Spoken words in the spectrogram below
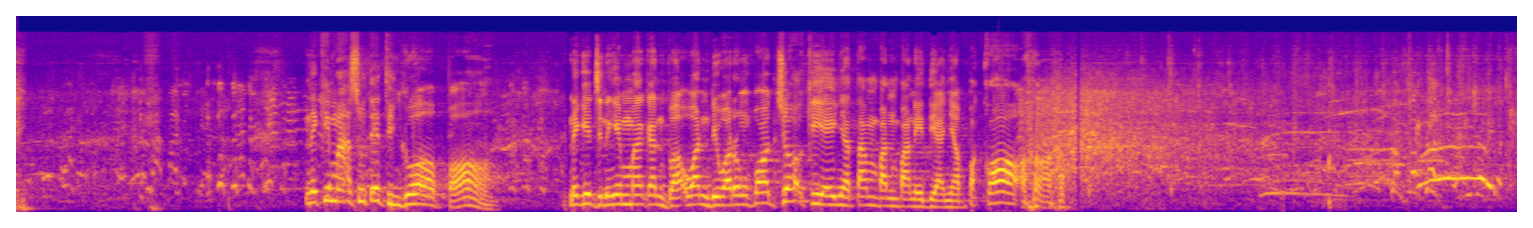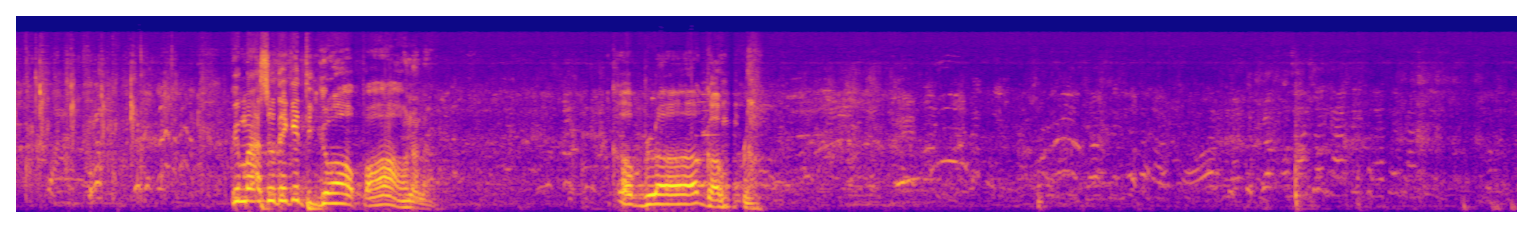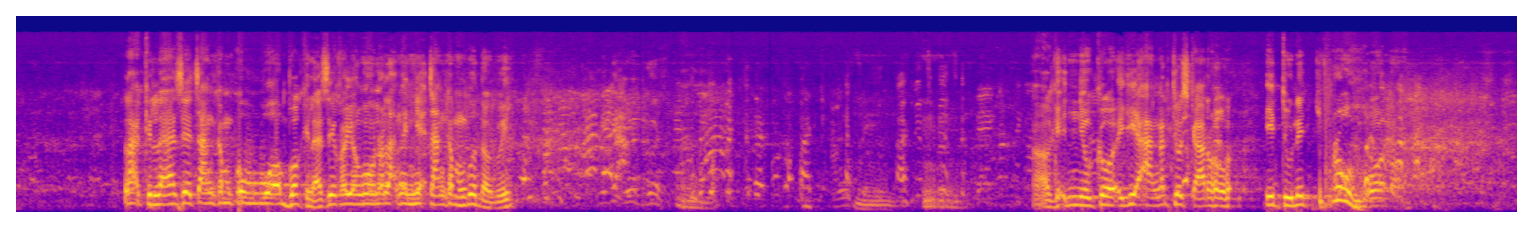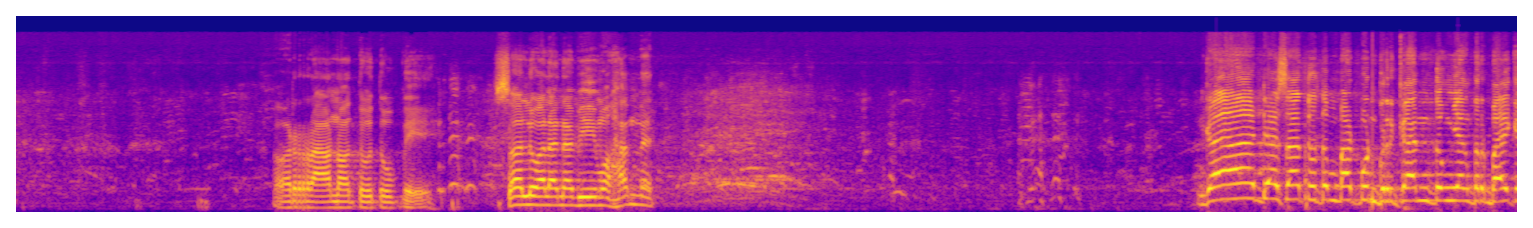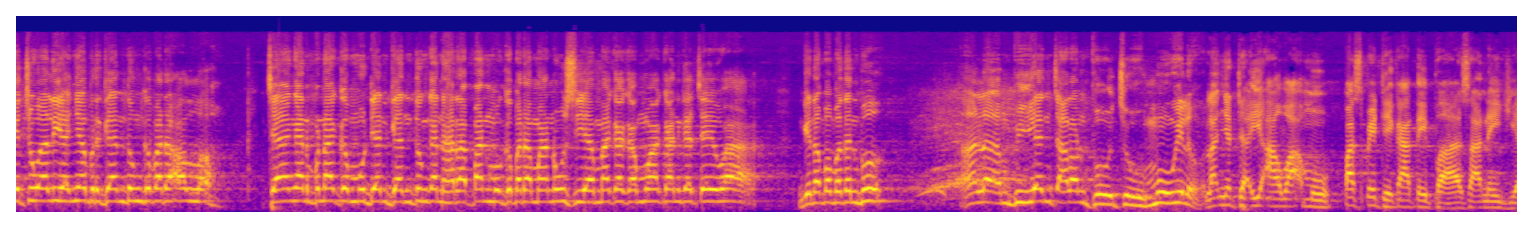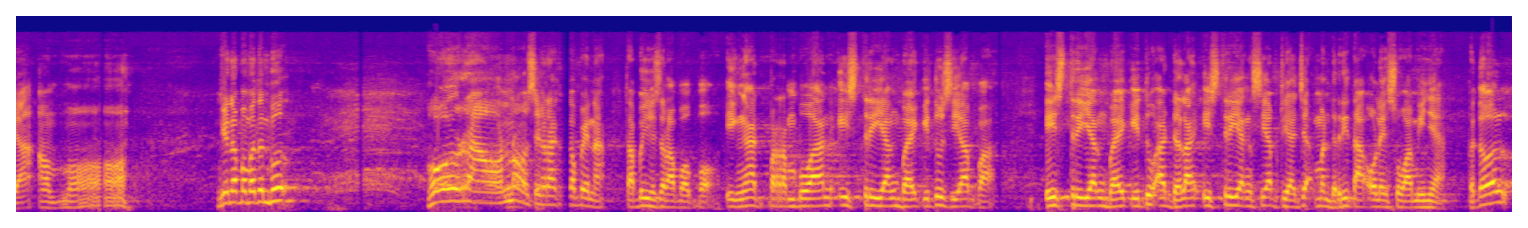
Niki maksudnya tinggu apa? Niki jenenge makan bakwan di warung pojok, kiainya tampan panitianya pekok. Ki maksudnya ki tinggu apa? Goblok, goblok. lah gelasnya cangkemku wombo gelasnya kaya ngono lah ngenyek cangkemku to kuwi Oke nyuko iki anget Gus karo idune pruh ora ana tutupe Sallu ala Nabi Muhammad Gak ada satu tempat pun bergantung yang terbaik kecuali hanya bergantung kepada Allah. Jangan pernah kemudian gantungkan harapanmu kepada manusia maka kamu akan kecewa. Gimana pembuatan bu? Alah mbiyen calon bojomu iki lho, lak nyedaki awakmu pas PDKT bahasane ya Allah. Gimana pembuatan bu? Ora ono sing ora kepenak, tapi ya ora apa-apa. Ingat perempuan istri yang baik itu siapa? Istri yang baik itu adalah istri yang siap diajak menderita oleh suaminya. Betul?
